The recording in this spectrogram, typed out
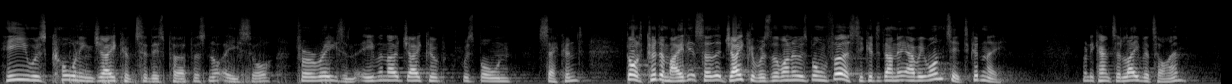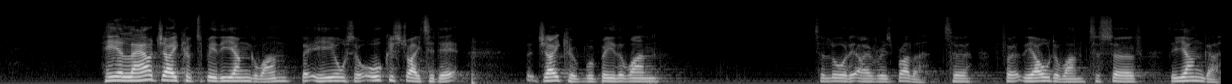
He was calling Jacob to this purpose, not Esau, for a reason. Even though Jacob was born second, God could have made it so that Jacob was the one who was born first. He could have done it how he wanted, couldn't he? When it came to labour time, he allowed Jacob to be the younger one, but he also orchestrated it that Jacob would be the one to lord it over his brother, to, for the older one to serve the younger.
